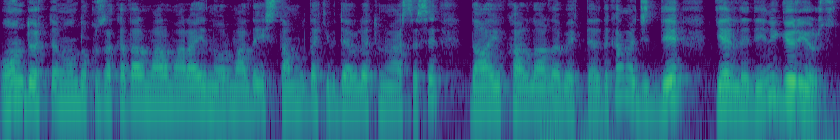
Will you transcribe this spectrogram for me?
14'ten 19'a kadar Marmara'yı normalde İstanbul'daki bir devlet üniversitesi daha yukarılarda beklerdik ama ciddi gerilediğini görüyoruz.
